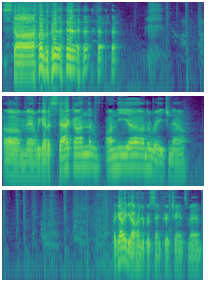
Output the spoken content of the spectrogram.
Stop. oh man, we got a stack on the on the uh, on the rage now. I gotta get a hundred percent crit chance, man.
